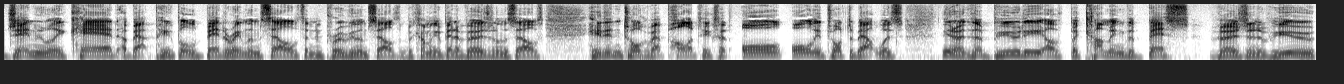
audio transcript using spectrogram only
genuinely cared about people bettering themselves and improving themselves and becoming a better version of themselves. He didn't talk about politics at all. All he talked about was, you know, the beauty of becoming the best version of you.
